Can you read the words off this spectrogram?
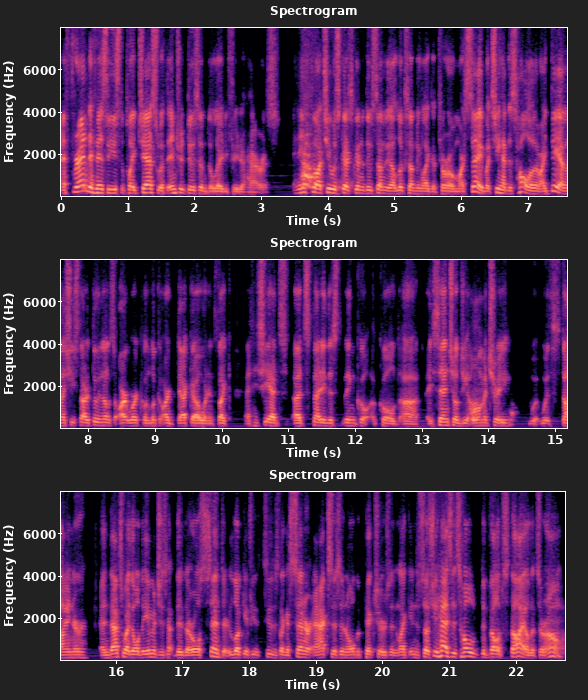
a friend of his who used to play chess with introduced him to Lady Frieda Harris. And he thought she was just going to do something that looked something like the Tarot of Marseille, but she had this whole other idea. And like she started doing all this artwork and look at Art Deco, and it's like, and she had uh, studied this thing called, called uh, essential geometry with, with Steiner, and that's why all the images they're all centered. Look, if you see, there's like a center axis in all the pictures, and like, and so she has this whole developed style that's her own.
